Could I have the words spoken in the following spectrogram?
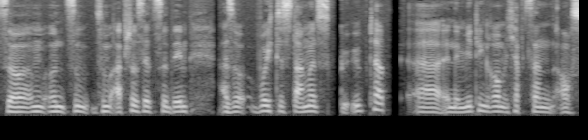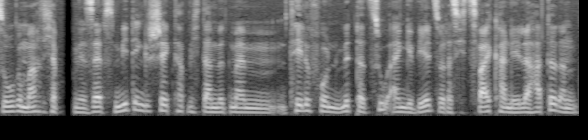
so, und zum, zum Abschluss jetzt zu dem, also wo ich das damals geübt habe äh, in dem Meetingraum, ich habe es dann auch so gemacht, ich habe mir selbst ein Meeting geschickt, habe mich dann mit meinem Telefon mit dazu eingewählt, sodass ich zwei Kanäle hatte. Dann,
